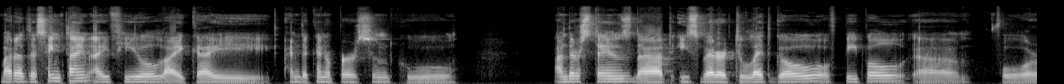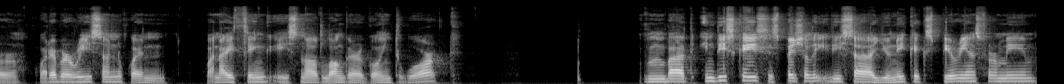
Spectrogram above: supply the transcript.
But at the same time, I feel like I, I'm the kind of person who understands that it's better to let go of people uh, for whatever reason when when I think it's not longer going to work. But in this case, especially, it is a unique experience for me.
